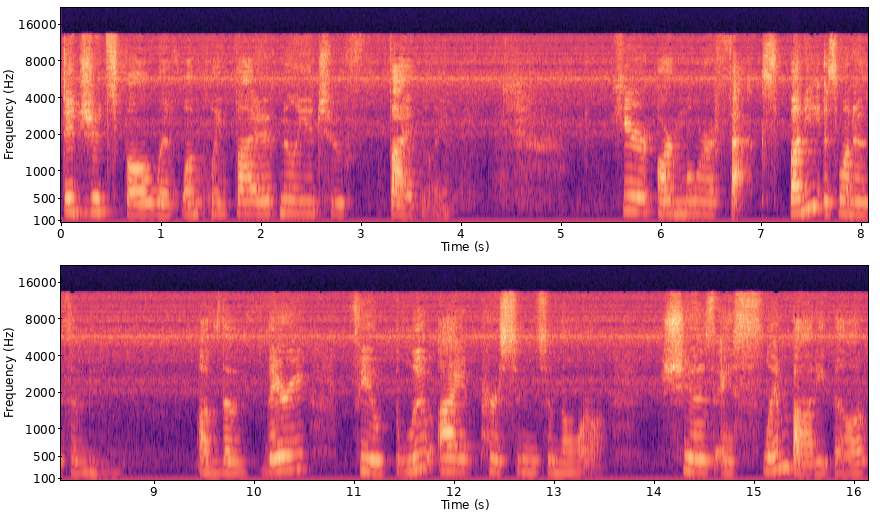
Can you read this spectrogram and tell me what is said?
digits fall with 1.5 million to 5 million. Here are more facts. Bunny is one of the of the very few blue-eyed persons in the world. She is a slim body build,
